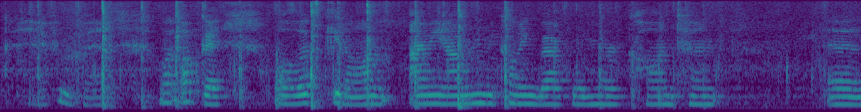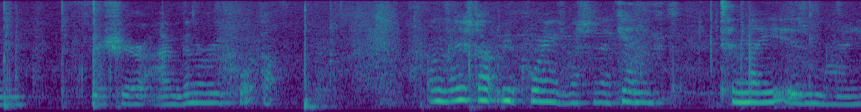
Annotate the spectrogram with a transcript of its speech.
okay. I feel bad. Well, okay. Well, let's get on. I mean, I'm going to be coming back with more content. And for sure, I'm to record. Oh, I'm to start recording as much as I can. Tonight is my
